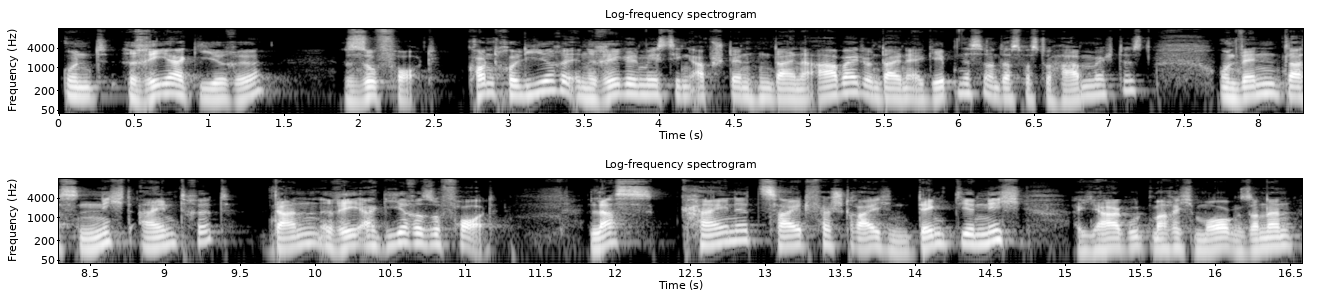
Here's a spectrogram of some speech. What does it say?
und reagiere sofort. Kontrolliere in regelmäßigen Abständen deine Arbeit und deine Ergebnisse und das, was du haben möchtest. Und wenn das nicht eintritt, dann reagiere sofort. Lass keine Zeit verstreichen. Denk dir nicht, ja gut, mache ich morgen, sondern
